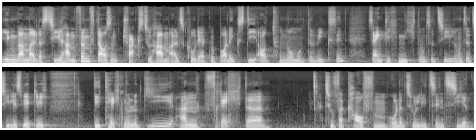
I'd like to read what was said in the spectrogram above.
irgendwann mal das Ziel haben, 5000 Trucks zu haben als Kodiak Robotics, die autonom unterwegs sind. Das ist eigentlich nicht unser Ziel. Unser Ziel ist wirklich, die Technologie an Frechter zu verkaufen oder zu lizenzieren.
